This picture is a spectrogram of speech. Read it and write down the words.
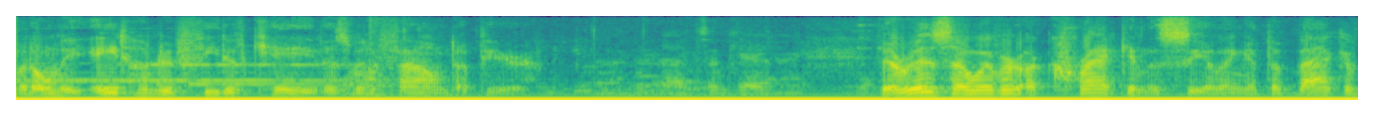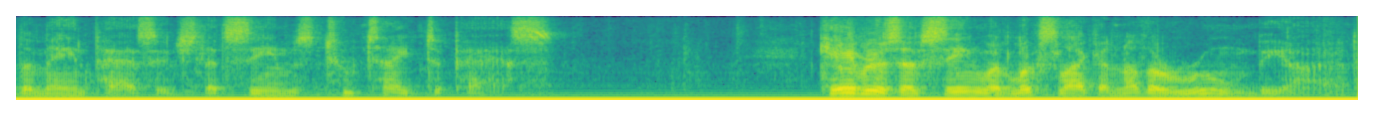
but only 800 feet of cave has been found up here. That's okay. There is, however, a crack in the ceiling at the back of the main passage that seems too tight to pass. Cavers have seen what looks like another room beyond.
